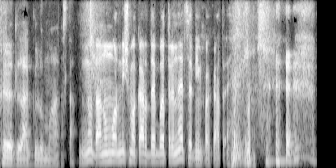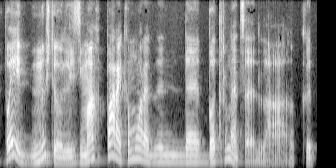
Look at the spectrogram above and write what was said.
râd la gluma asta. Nu, dar nu mor nici măcar de bătrânețe, din păcate. păi, nu știu, Lizimach pare că moare de, de bătrânețe la cât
